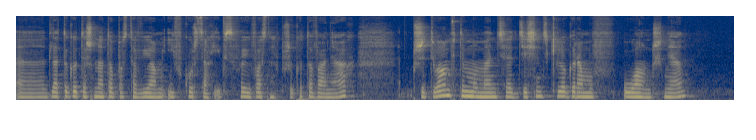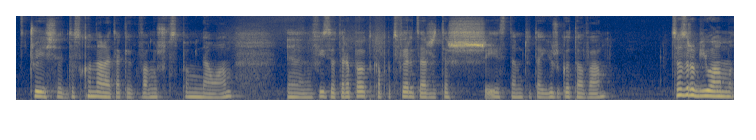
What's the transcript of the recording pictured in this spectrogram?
E, dlatego też na to postawiłam i w kursach, i w swoich własnych przygotowaniach. Przytyłam w tym momencie 10 kg łącznie. Czuję się doskonale, tak jak Wam już wspominałam. E, fizjoterapeutka potwierdza, że też jestem tutaj już gotowa. Co zrobiłam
